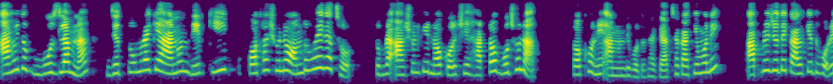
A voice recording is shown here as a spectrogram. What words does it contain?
আমি তো বুঝলাম না যে তোমরা কি আনন্দের কি কথা শুনে অন্ধ হয়ে গেছো? তোমরা আসল কি নকল সেই হারটাও বোঝো না? তখনই আনন্দি বলতে থাকে আচ্ছা কাকিমণি, আপনি যদি কালকে ধরে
